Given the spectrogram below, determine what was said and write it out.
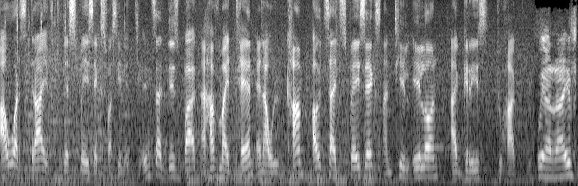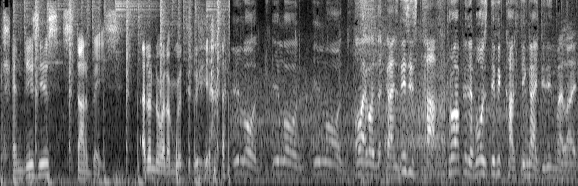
hours drive to the SpaceX facility. Inside this bag, I have my tent and I will camp outside SpaceX until Elon agrees to hug me. We arrived and this is Starbase. I don't know what I'm going to do here. Elon, Elon, Elon. Oh my god, guys, this is tough. Probably the most difficult thing I did in my life.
